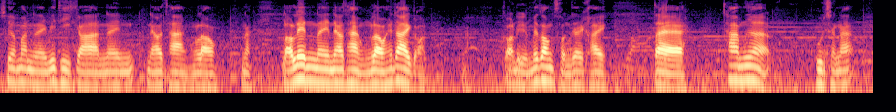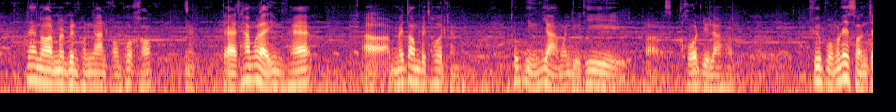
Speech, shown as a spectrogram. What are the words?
เชื่อมั่นในวิธีการในแนวทางของเรานะเราเล่นในแนวทางของเราให้ได้ก่อน ก่อนอื่นไม่ต้องสนใจใคร แต่ถ้าเมื่อคุณชนะแน่นอนมันเป็นผลงานของพวกเขานะแต่ถ้าเมื่อไหร่คุณแพ้ไม่ต้องไปโทษกัน ทุกสิ่างทุกอย่างมันอยู่ที่โค้ชอยู่แล้วครับ คือผมไม่ได้สนใจ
